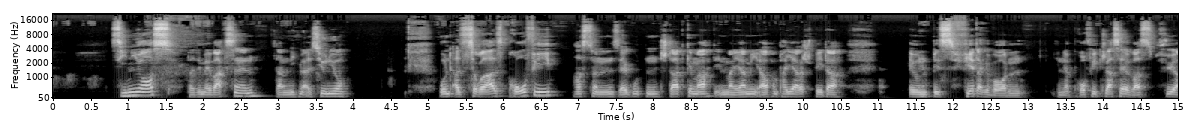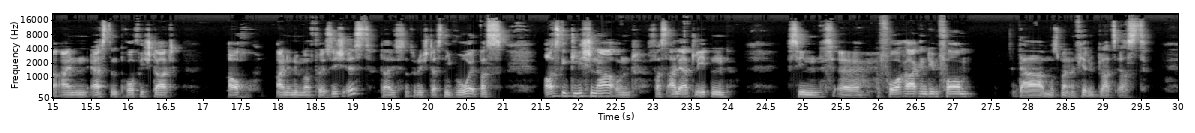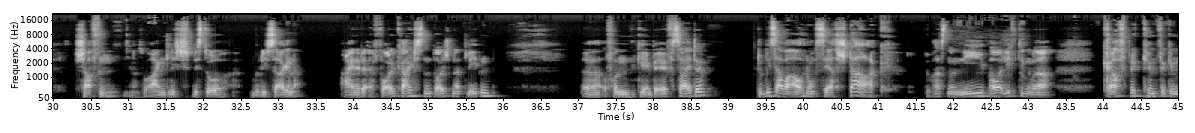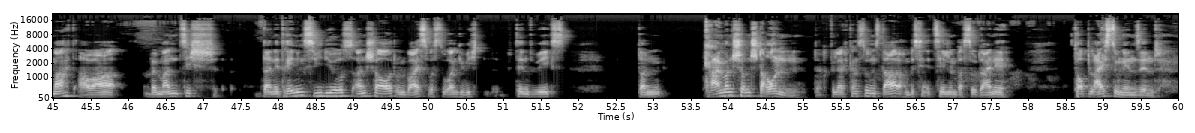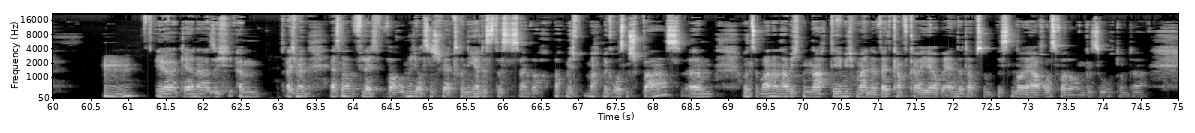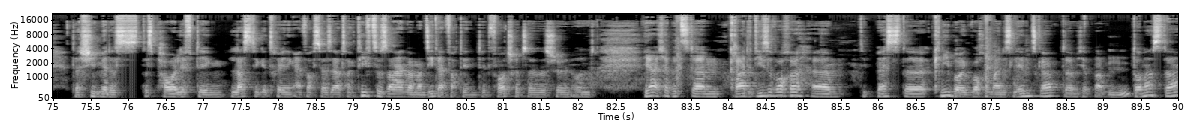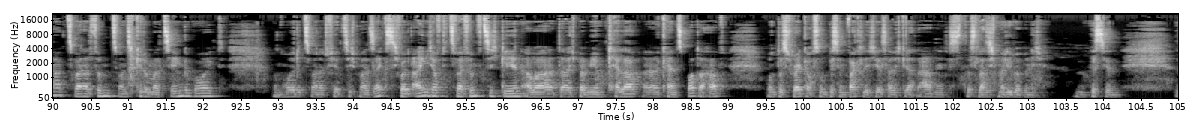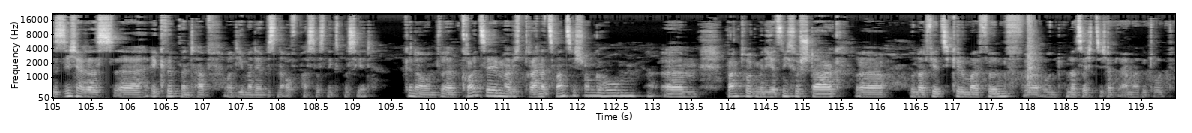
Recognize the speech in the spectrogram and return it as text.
Seniors, bei den Erwachsenen, dann nicht mehr als Junior. Und als sogar als Profi hast du einen sehr guten Start gemacht in Miami, auch ein paar Jahre später und bis Vierter geworden in der Profiklasse, was für einen ersten Profistart auch eine Nummer für sich ist. Da ist natürlich das Niveau etwas ausgeglichener und fast alle Athleten sind äh, hervorragend in Form. Da muss man einen vierten Platz erst schaffen. Also eigentlich bist du, würde ich sagen, einer der erfolgreichsten deutschen Athleten äh, von GmbF-Seite. Du bist aber auch noch sehr stark. Du hast noch nie Powerlifting oder Kraftwettkämpfe gemacht, aber wenn man sich deine Trainingsvideos anschaut und weiß, was du an Gewicht bewegst, dann kann man schon staunen. Vielleicht kannst du uns da auch ein bisschen erzählen, was so deine Top-Leistungen sind. Mhm. Ja, gerne. Also ich ähm, also ich meine, erstmal vielleicht, warum ich auch so schwer trainiere, das, das ist einfach, macht, mich, macht mir großen Spaß. Ähm, und zum anderen habe ich, nachdem ich meine Wettkampfkarriere beendet habe, so ein bisschen neue Herausforderungen gesucht. Und da, da schien mir das, das Powerlifting, lastige Training einfach sehr, sehr attraktiv zu sein, weil man sieht einfach den, den Fortschritt sehr, sehr schön. Und ja, ich habe jetzt ähm, gerade diese Woche ähm, die beste Kniebeugwoche meines Lebens gehabt. Ich habe am mhm. Donnerstag 225 Kilo mal 10 gebeugt und heute 240 mal 6. Ich wollte eigentlich auf die 250 gehen, aber da ich bei mir im Keller äh, keinen Spotter habe und das Rack auch so ein bisschen wackelig ist, habe ich gedacht, ah nee, das, das lasse ich mal lieber, wenn ich ein bisschen sicheres äh, Equipment habe und jemand, der ein bisschen aufpasst, dass nichts passiert. Genau, und äh, Kreuzheben habe ich 320 schon gehoben. Ähm, Bankdrücken bin ich jetzt nicht so stark. Äh, 140 Kilo mal 5 äh, und 160 habe ich einmal gedrückt.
